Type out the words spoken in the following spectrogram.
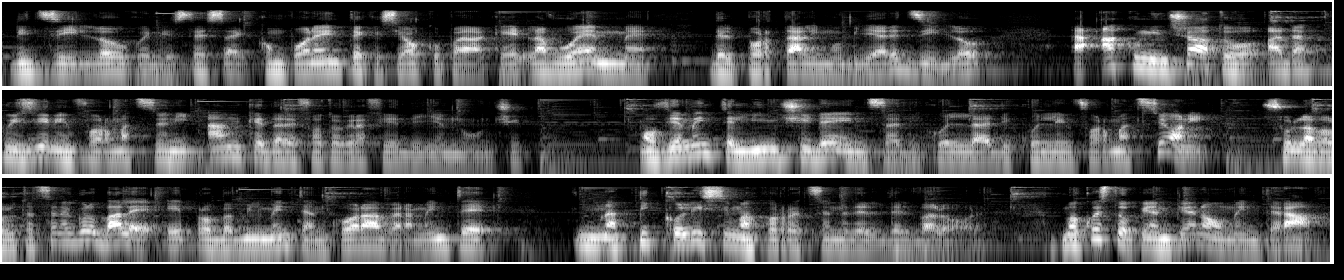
di Zillow, quindi stessa componente che si occupa, che è la VM del portale immobiliare Zillow, ha cominciato ad acquisire informazioni anche dalle fotografie degli annunci. Ovviamente l'incidenza di, di quelle informazioni sulla valutazione globale è probabilmente ancora veramente una piccolissima correzione del, del valore, ma questo pian piano aumenterà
